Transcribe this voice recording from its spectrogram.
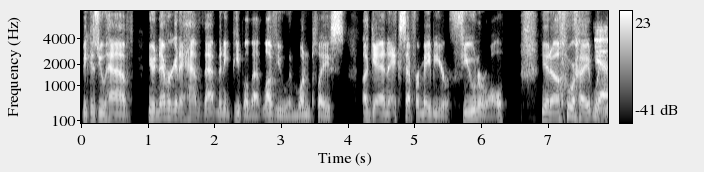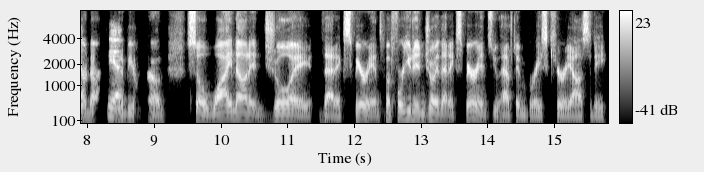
because you have you're never going to have that many people that love you in one place again except for maybe your funeral you know, right? When yeah. you're not yeah. going to be around. So why not enjoy that experience? But for you to enjoy that experience, you have to embrace curiosity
